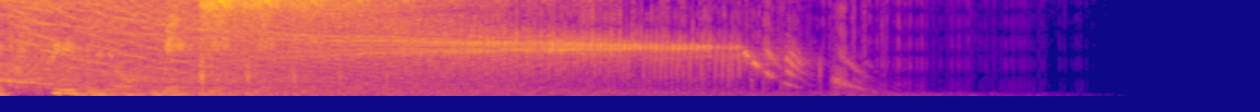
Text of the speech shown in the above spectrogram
DJ Alex Video Mix.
